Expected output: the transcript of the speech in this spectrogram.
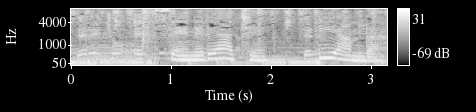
CNDH y AMDA.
